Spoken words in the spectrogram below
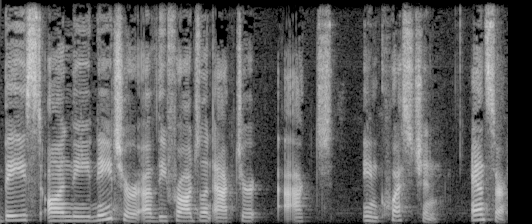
based on the nature of the fraudulent actor, act in question. Answer.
